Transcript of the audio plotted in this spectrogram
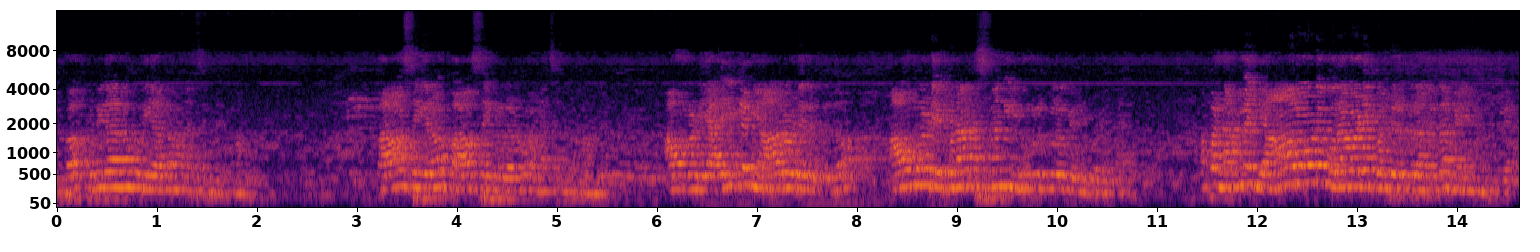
இப்போ குடிகாரம் குடிகாரம் ஒன்றா செஞ்சுருக்கலாம் பாவம் செய்கிறோம் பாவம் செய்கிறோம் ஒன்றா செஞ்சுருக்காங்க அவங்களுடைய ஐக்கியம் யாரோடு இருக்குதோ அவங்களுடைய குணாதிசயங்கள் இவங்களுக்குள்ள வெளிப்படுங்க அப்போ நம்ம யாரோட உறவாடி கொண்டிருக்கிறாங்க தான் மெயின் முக்கியம்.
